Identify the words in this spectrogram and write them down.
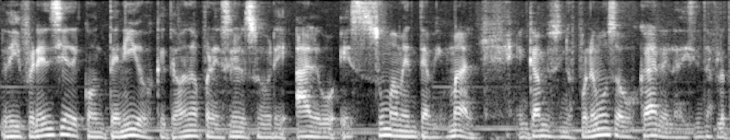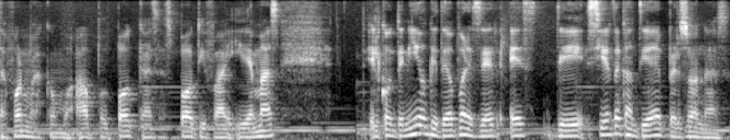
la diferencia de contenidos que te van a aparecer sobre algo es sumamente abismal. En cambio, si nos ponemos a buscar en las distintas plataformas como Apple Podcasts, Spotify y demás, el contenido que te va a aparecer es de cierta cantidad de personas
